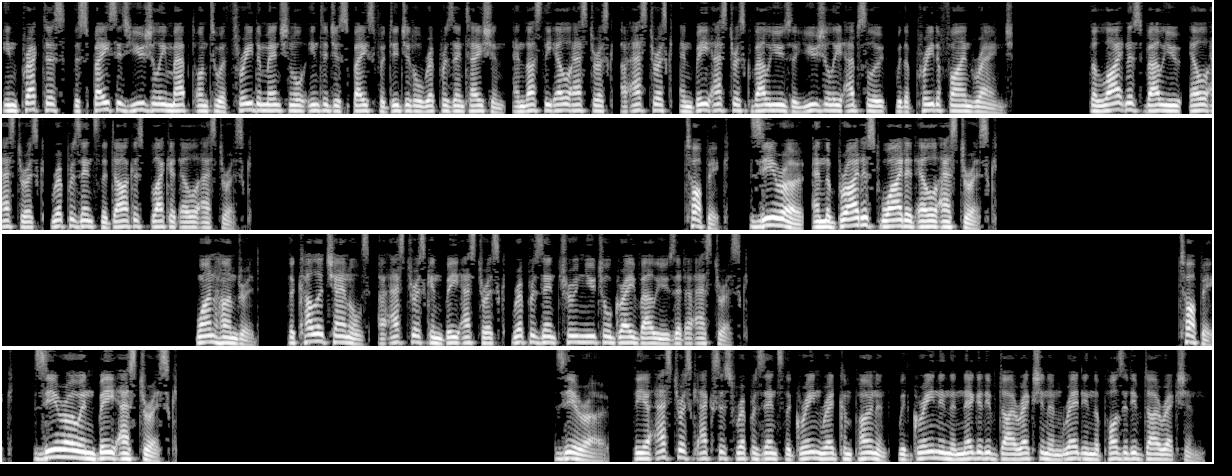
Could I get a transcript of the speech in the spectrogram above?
In practice, the space is usually mapped onto a three-dimensional integer space for digital representation, and thus the L**, A**, and B** values are usually absolute, with a predefined range. The lightness value, L**, represents the darkest black at L**. Topic 0, and the brightest white at L**. 100. The color channels, A** and B** represent true neutral gray values at A**. Topic 0 and B** 0. The A** axis represents the green-red component, with green in the negative direction and red in the positive direction.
